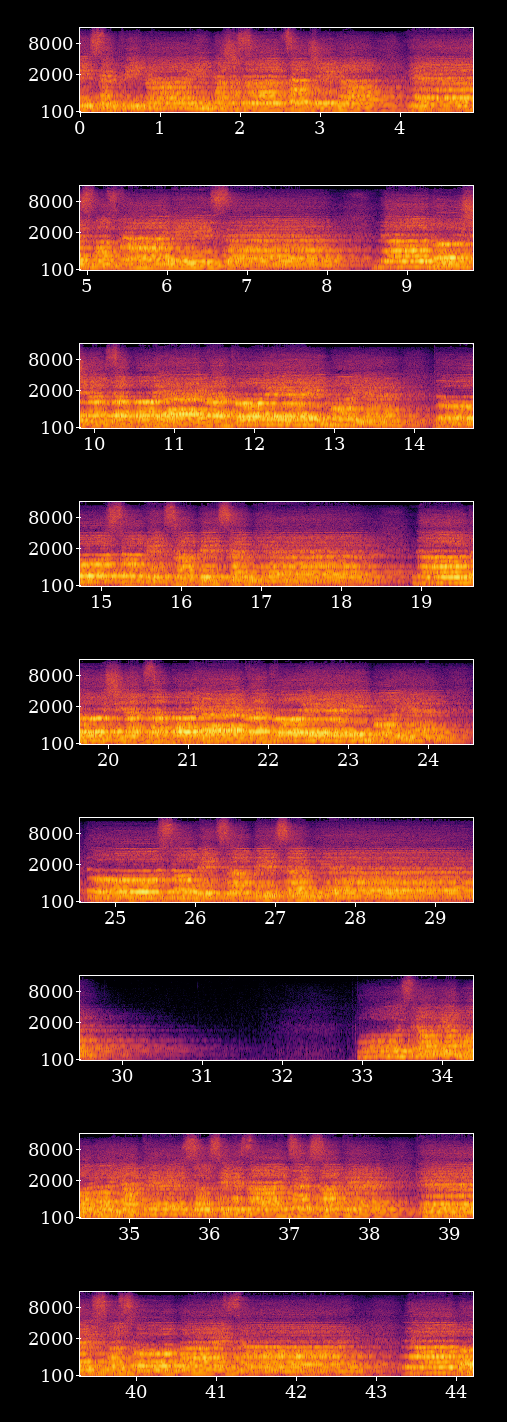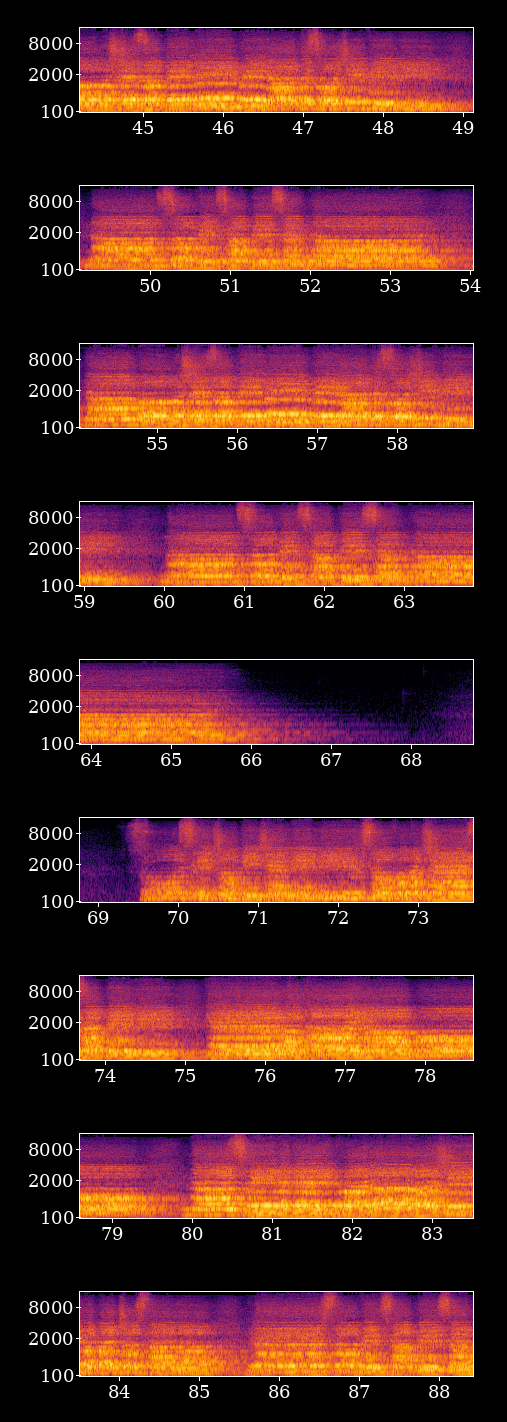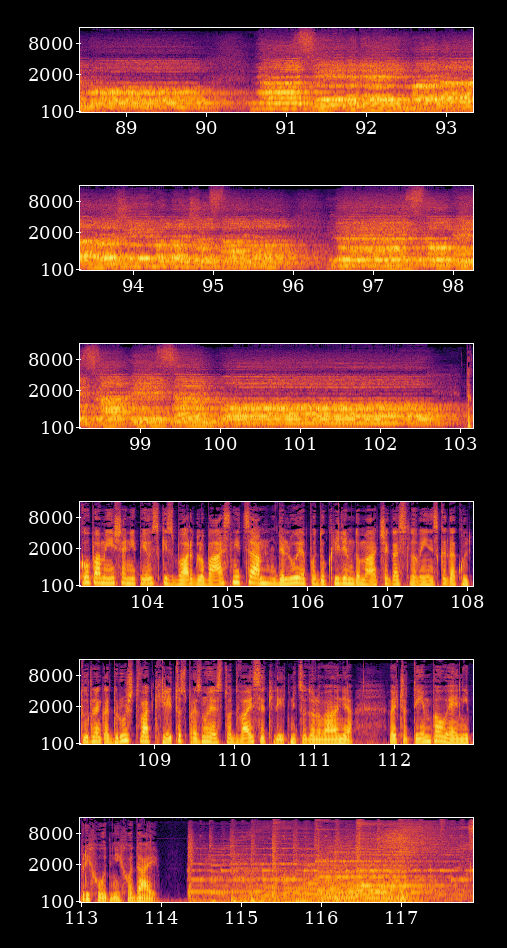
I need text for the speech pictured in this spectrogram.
Tako pa mešani pevski zbor Globasnica deluje pod okriljem domačega slovenskega kulturnega društva, ki letos praznuje 120-letnico delovanja. Več o tem pa v eni prihodnjih odaj.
